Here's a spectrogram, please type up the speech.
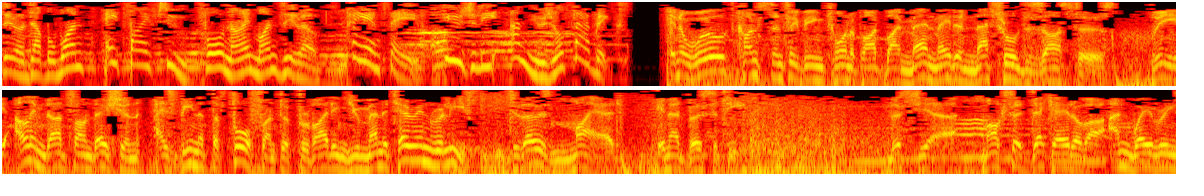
011 852 4910. Pay and Save. Usually unusual fabrics. In a world constantly being torn apart by man-made and natural disasters, the Al Imdad Foundation has been at the forefront of providing humanitarian relief to those mired in adversity. This year marks a decade of our unwavering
